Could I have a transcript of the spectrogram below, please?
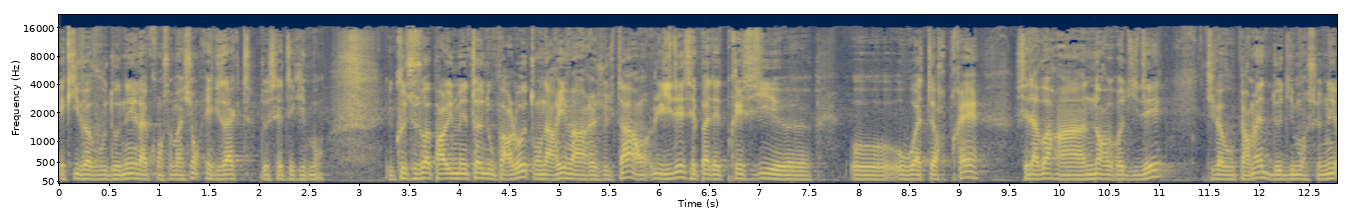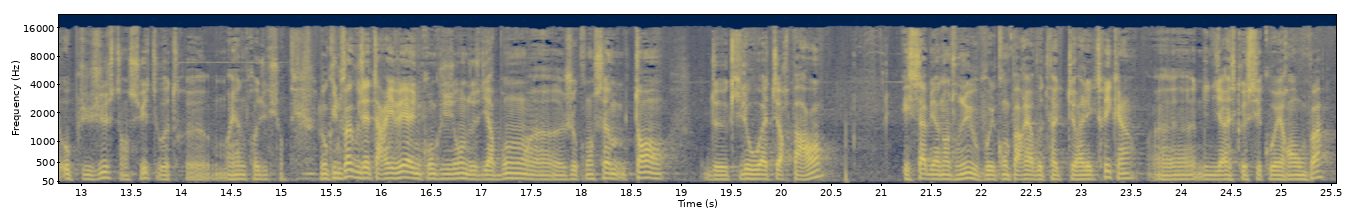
et qui va vous donner la consommation exacte de cet équipement. Que ce soit par une méthode ou par l'autre, on arrive à un résultat. L'idée c'est pas d'être précis euh, au, au watt près, c'est d'avoir un ordre d'idée qui va vous permettre de dimensionner au plus juste ensuite votre euh, moyen de production. Donc une fois que vous êtes arrivé à une conclusion de se dire bon, euh, je consomme tant de kilowattheures par an, et ça, bien entendu, vous pouvez comparer à votre facteur électrique, hein, euh, de dire est-ce que c'est cohérent ou pas?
